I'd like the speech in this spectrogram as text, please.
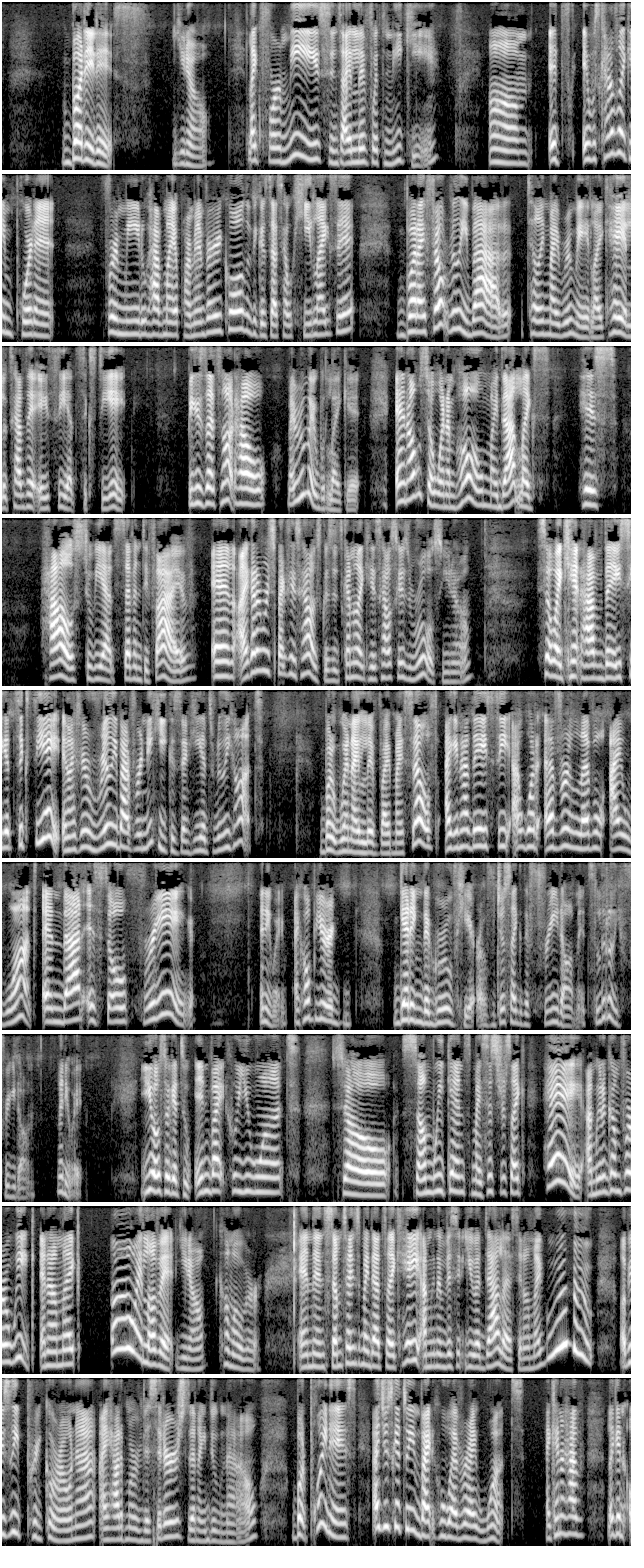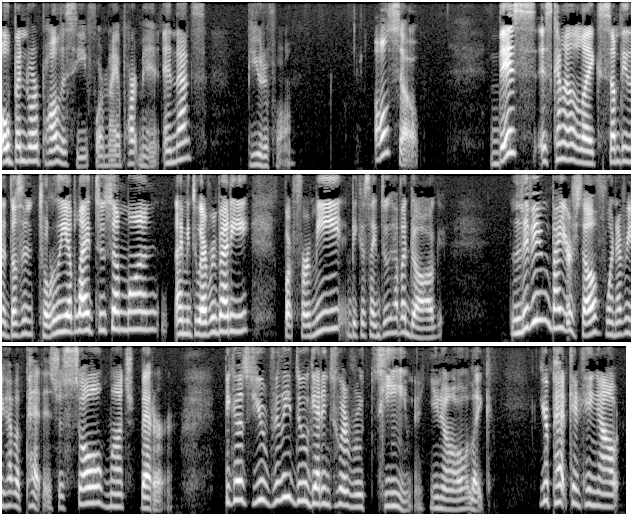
but it is, you know like for me, since I live with Nikki, um, it's it was kind of like important for me to have my apartment very cold because that's how he likes it. But I felt really bad telling my roommate like, "Hey, let's have the AC at 68." Because that's not how my roommate would like it. And also when I'm home, my dad likes his house to be at 75 And I gotta respect his house because it's kind of like his house, his rules, you know? So I can't have the AC at 68. And I feel really bad for Nikki because then he gets really hot. But when I live by myself, I can have the AC at whatever level I want. And that is so freeing. Anyway, I hope you're getting the groove here of just like the freedom. It's literally freedom. Anyway, you also get to invite who you want. So some weekends, my sister's like, hey, I'm going to come for a week. And I'm like, oh, I love it. You know, come over. And then sometimes my dad's like, hey, I'm going to visit you at Dallas. And I'm like, woo. Obviously, pre corona, I had more visitors than I do now. But point is, I just get to invite whoever I want. I kind of have like an open door policy for my apartment. And that's beautiful. Also, this is kind of like something that doesn't totally apply to someone, I mean, to everybody. But for me, because I do have a dog, living by yourself whenever you have a pet is just so much better. Because you really do get into a routine, you know, like your pet can hang out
